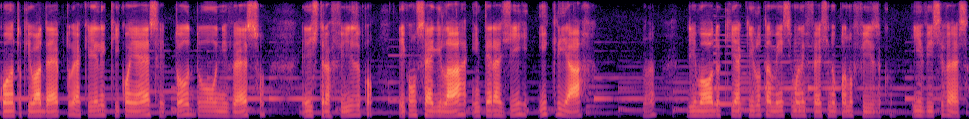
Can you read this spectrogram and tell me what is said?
quanto que o adepto é aquele que conhece todo o universo extrafísico e consegue lá interagir e criar, né? de modo que aquilo também se manifeste no plano físico e vice-versa.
